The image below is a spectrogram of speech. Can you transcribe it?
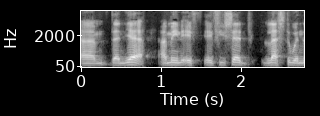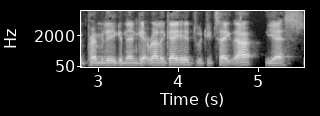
um, then yeah. I mean, if if you said Leicester win the Premier League and then get relegated, would you take that? Yes.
